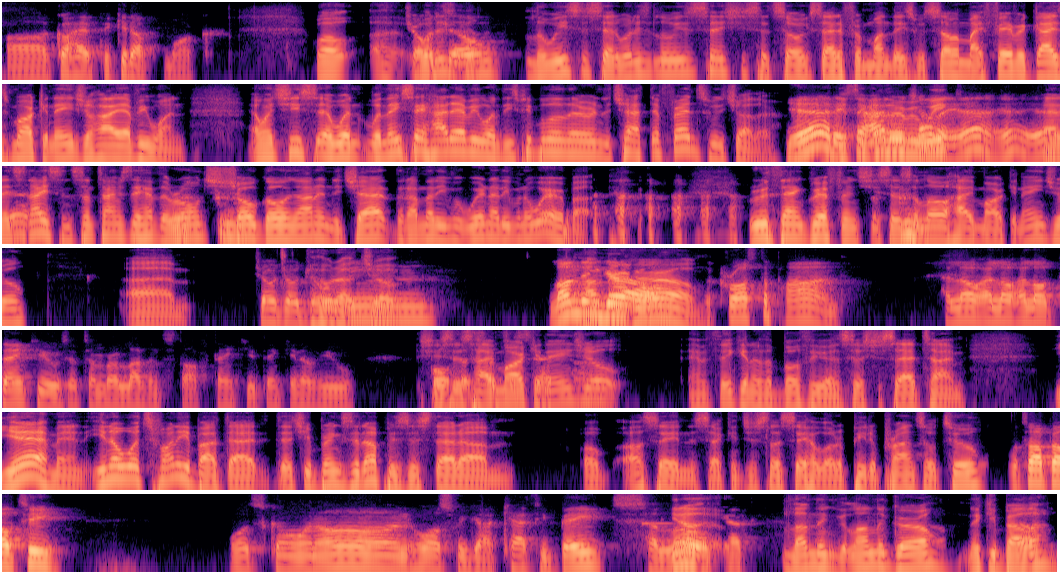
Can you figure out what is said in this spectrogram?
Uh, go ahead, pick it up, Mark. Well, uh, what is? Louisa said? What does Louisa say? She said, "So excited for Mondays with some of my favorite guys, Mark and Angel. Hi, everyone." And when she said, when when they say hi to everyone, these people that are in the chat, they're friends with each other. yeah, they get say hi together to every other. week, Yeah, yeah, yeah. and it's nice. And sometimes they have their own show going on in the chat that I'm not even we're not even aware about. Ruth Ann Griffin, she says hello, hi, Mark and Angel. Um, Jojo up, Joe. London, London girl, Girl. across the pond. Hello, hello, hello. Thank you, September 11th stuff. Thank you. Thinking of you. she says hi, Mark and sad time. Angel. I'm thinking of the both of you at such a sad time. Yeah, man. You know what's funny about that that she brings it up is just that um well, I'll say it in a second. Just let's say hello to Peter Pranzo too. What's up, LT? What's going on? Who else we got? Kathy Bates. Hello, know, Kathy. London London girl, Nikki Bella.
